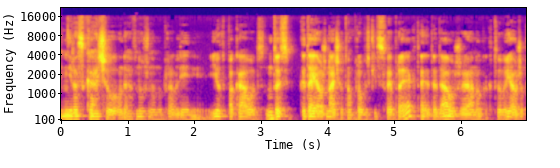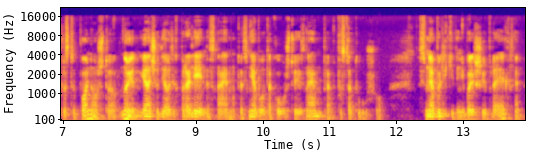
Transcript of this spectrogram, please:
не раскачивал, да, в нужном направлении. И вот пока вот, ну, то есть, когда я уже начал там пробовать какие-то свои проекты, тогда уже оно как-то, ну, я уже просто понял, что, ну, я начал делать их параллельно с наймом, то есть, не было такого, что я из найма прям в пустоту ушел. То есть, у меня были какие-то небольшие проекты,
